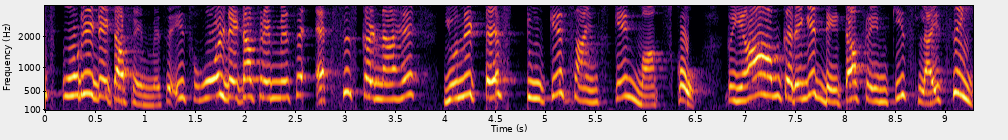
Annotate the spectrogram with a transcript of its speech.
इस पूरे डेटा फ्रेम में से, इस होल डेटा फ्रेम में से एक्सेस करना है यूनिट टेस्ट टू के साइंस के मार्क्स को। तो यहाँ हम करेंगे डेटा फ्रेम की स्लाइसिंग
